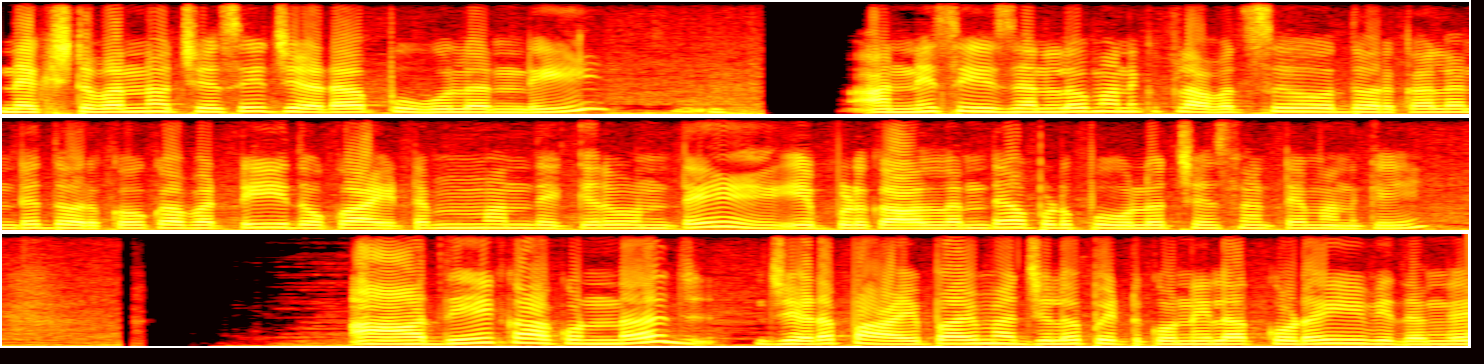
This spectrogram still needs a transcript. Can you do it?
నెక్స్ట్ వన్ వచ్చేసి జడ పువ్వులండి. అన్ని సీజన్లో మనకి ఫ్లవర్స్ దొరకాలంటే దొరకవు కాబట్టి ఇది ఒక ఐటెం మన దగ్గర ఉంటే ఎప్పుడు కావాలంటే అప్పుడు పువ్వులు వచ్చేసినట్టే మనకి. అదే కాకుండా జడ పాయ పాయ మధ్యలో పెట్టుకునేలా కూడా ఈ విధంగా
